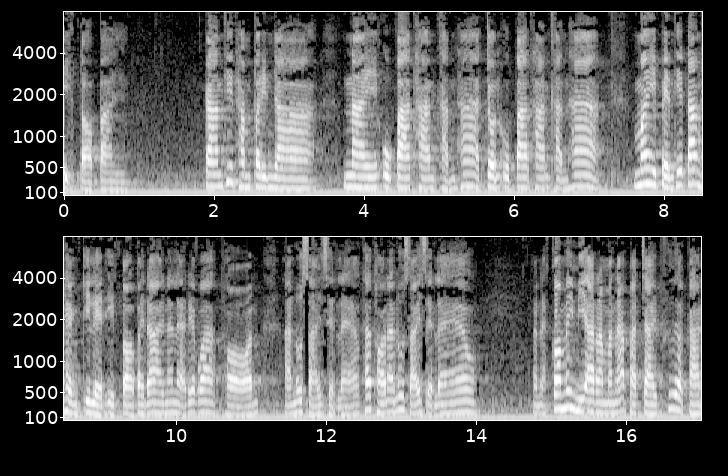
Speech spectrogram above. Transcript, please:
อีกต่อไป การที่ทำปริญญาในอุปาทานขันห้าจนอุปาทานขันห้าไม่เป็นที่ตั้งแห่งกิเลสอีกต่อไปได้นั่นแหละเรียกว่าถอนอนุสัยเสร็จแล้ว ถ้าถอนอนุสัยเสร็จแล้ว นะก็ไม่มีอารมณะปัจจัยเพื่อการ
